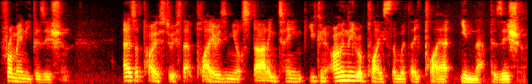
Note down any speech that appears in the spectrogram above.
from any position. as opposed to if that player is in your starting team, you can only replace them with a player in that position.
